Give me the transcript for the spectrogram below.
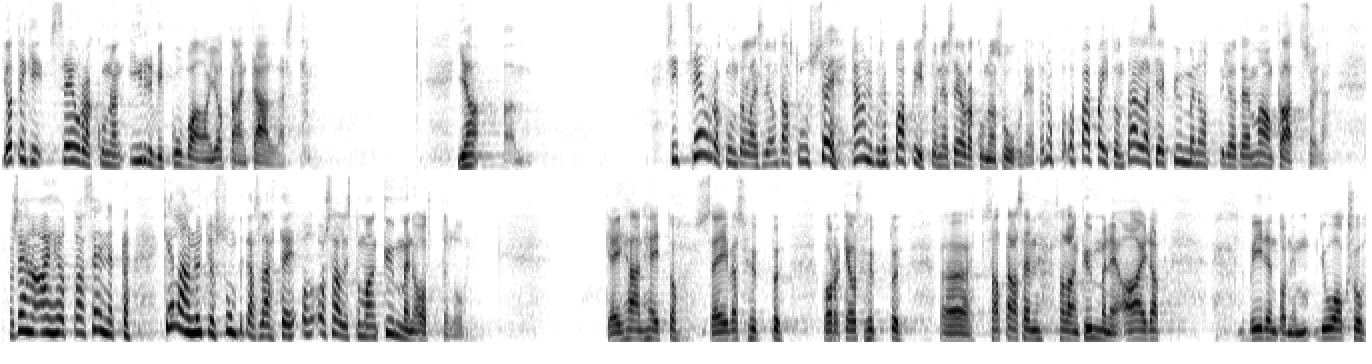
jotenkin seurakunnan irvikuva on jotain tällaista. Ja ähm, sitten seurakuntalaisille on taas tullut se, tämä on niin se papiston ja seurakunnan suhde, että no papit on tällaisia kymmenottilijoita ja mä oon katsoja. No sehän aiheuttaa sen, että kela nyt, jos sun pitäisi lähteä osallistumaan kymmenotteluun. Keihäänheitto, seiväshyppy, korkeushyppy, sadan kymmenen aidat, viiden tonnin juoksu,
